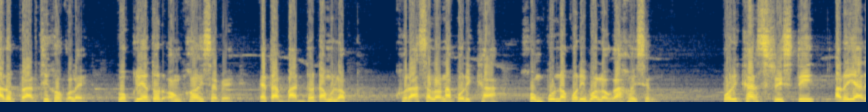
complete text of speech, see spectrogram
আৰু প্ৰাৰ্থীসকলে প্ৰক্ৰিয়াটোৰ অংশ হিচাপে এটা বাধ্যতামূলক ঘোঁৰা চালনা পৰীক্ষা সম্পূৰ্ণ কৰিব লগা হৈছিল। পৰীক্ষাৰ সৃষ্টি আৰু ইয়াৰ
